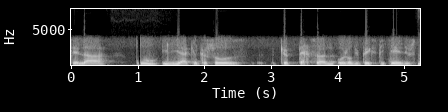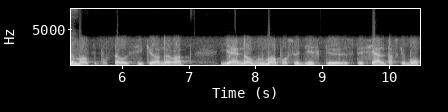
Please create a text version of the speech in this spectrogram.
c'est là où il y a quelque chose que personne aujourd'hui peut expliquer. Et justement, mm. c'est pour ça aussi qu'en Europe, il y a un engouement pour ce disque spécial parce que bon,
